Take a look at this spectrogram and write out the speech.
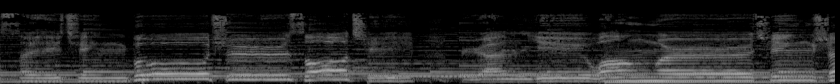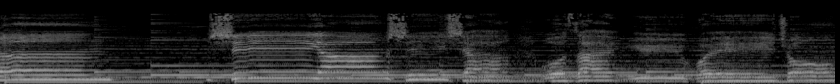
虽情不知所起，然一往而情深。夕阳西下，我在。余晖中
